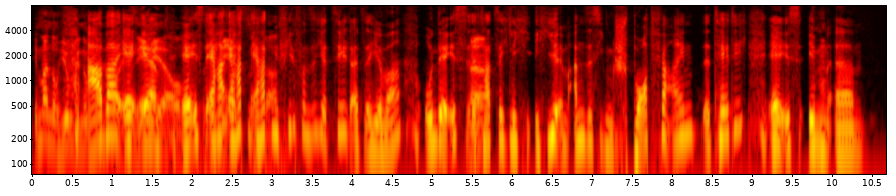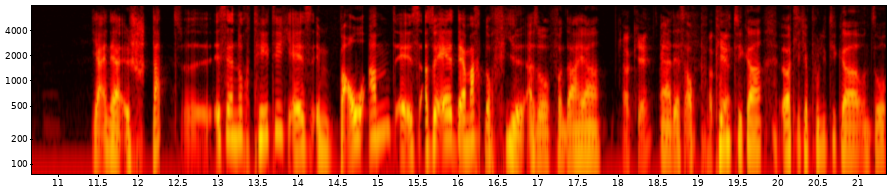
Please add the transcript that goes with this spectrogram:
immer noch jung genug. Aber er, er, er, ist, er, er, hat, er hat mir viel von sich erzählt, als er hier war. Und er ist äh, äh, tatsächlich hier im ansässigen Sportverein äh, tätig. Er ist im, mhm. ähm, ja, in der Stadt äh, ist er noch tätig. Er ist im Bauamt. Er ist, also er, der macht noch viel. Also von daher. Okay. Ja, der ist auch okay. Politiker, örtlicher Politiker und so.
